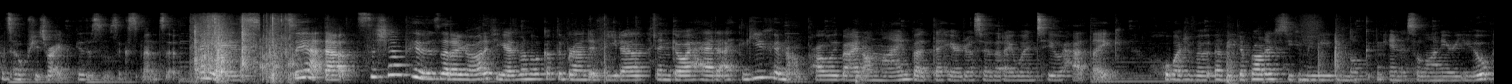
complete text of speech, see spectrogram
let's hope she's right this was expensive. Anyways, so yeah, that's the shampoos that I got. If you guys want to look up the brand Aveda, then go ahead. I think you can probably buy it online, but the hairdresser that I went to had like a whole bunch of Aveda products. You can maybe even look in a salon near you,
